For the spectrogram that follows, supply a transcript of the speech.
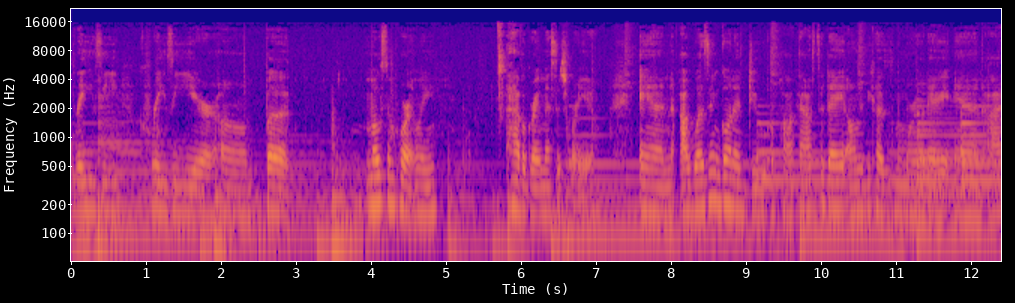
crazy, crazy year. Um, but most importantly, I have a great message for you. And I wasn't to do a podcast today only because it's Memorial Day and I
